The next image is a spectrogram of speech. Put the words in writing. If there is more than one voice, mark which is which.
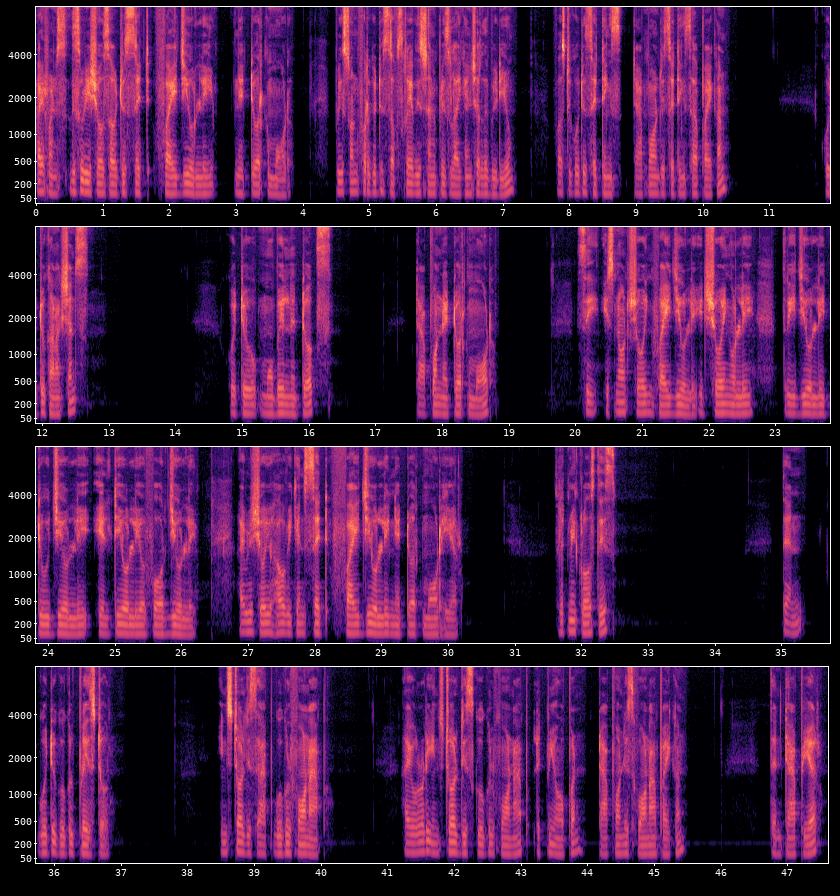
Speaker 1: Hi friends, this video shows how to set 5G only network mode. Please don't forget to subscribe this channel. Please like and share the video. First go to settings, tap on the settings app icon. Go to connections. Go to mobile networks. Tap on network mode. See, it's not showing 5G only. It's showing only 3G only, 2G only, LTE only or 4G only. I will show you how we can set 5G only network mode here. So let me close this. Then go to Google Play Store. Install this app, Google Phone app. I already installed this Google Phone app. Let me open. Tap on this phone app icon. Then tap here.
